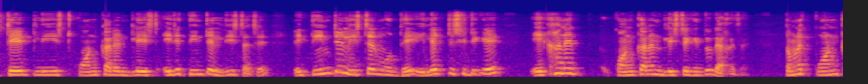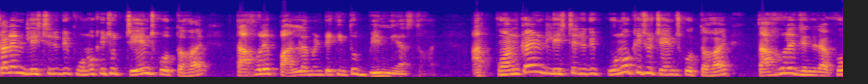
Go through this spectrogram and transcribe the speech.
state list concurrent list এই যে তিনটে লিস্ট আছে, এই তিনটে লিস্টের মধ্যে ইলেকট্রিসিটিকে এখানে কনকারেন্ট লিস্টে কিন্তু দেখা যায়। তার মানে কনকারেন্ট লিস্টে যদি কোনো কিছু চেঞ্জ করতে হয়, তাহলে পার্লামেন্টে কিন্তু বিল নিয়ে আসতে হয়। আর কনকারেন্ট লিস্টে যদি কোনো কিছু চেঞ্জ করতে হয়, তাহলে জেনে রাখো,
